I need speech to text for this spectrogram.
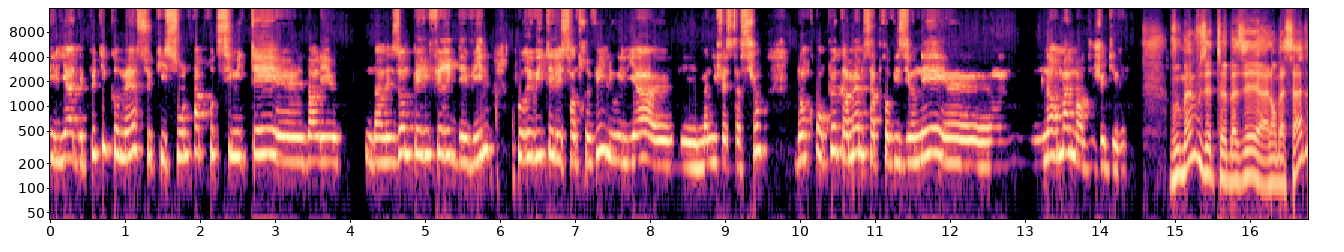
il y a des petits commerces qui sont à proximité dans les dans les zones périphériques des villes pour éviter les centres-villes où il y a euh, des manifestations. Donc on peut quand même s'approvisionner euh, normalement, je dirais. Vous-même, vous êtes basé à l'ambassade?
